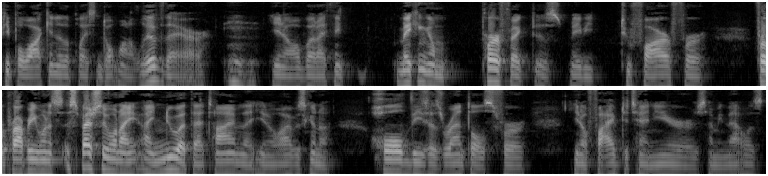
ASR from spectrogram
people walk into the place and don't want to live there. Mm-hmm. You know, but I think making them perfect is maybe too far for for a property when it's especially when I, I knew at that time that you know I was going to hold these as rentals for you know five to ten years. I mean that was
